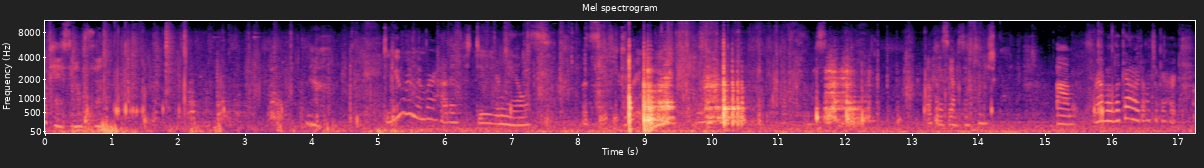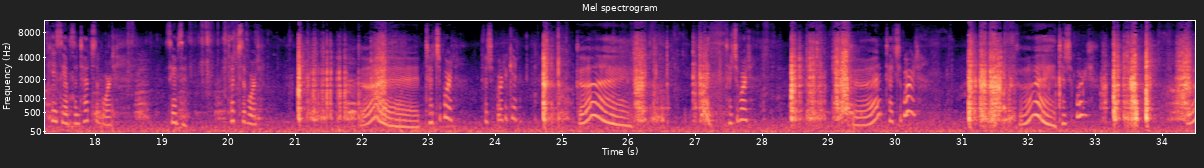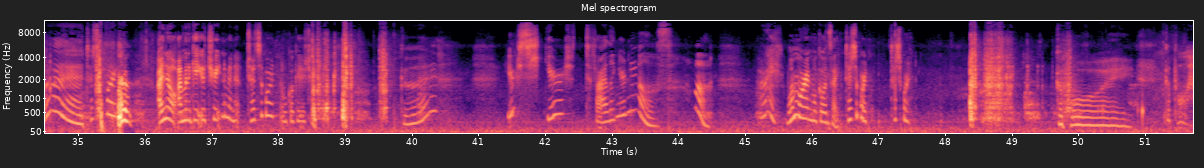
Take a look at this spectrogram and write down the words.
Okay, Samson. Now, do you remember how to do your nails? Let's see if you can remember. Okay, Samson, can you? Um, Rambo, look out! I don't want you to get hurt. Okay, Samson, touch the board. Samson, touch the board. Good. Touch the board. Touch the board again. Good. Good. Touch the board. Good. Touch the board. Good. Touch the board. Good. Touch the board. I know. I'm going to get you a treat in a minute. Touch the board and we'll go get you a treat. Good. You're, you're filing your nails. Huh. All right. One more and we'll go inside. Touch the board. Touch the board. Good boy. Good boy.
